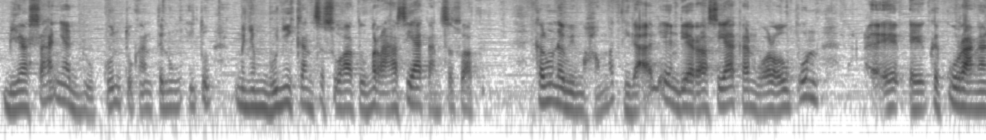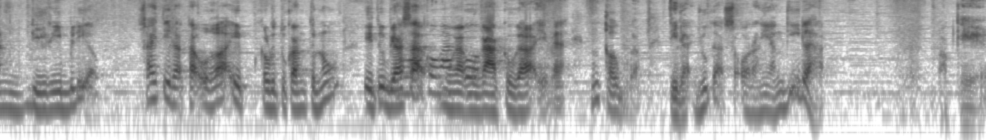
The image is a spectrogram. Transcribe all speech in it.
biasanya dukun tukang tenung itu menyembunyikan sesuatu, merahasiakan sesuatu. Kalau Nabi Muhammad tidak ada yang dia rahasiakan walaupun eh, eh, kekurangan diri beliau. Saya tidak tahu gaib. Kalau tukang tenung itu biasa mengaku-ngaku gaib. Ya. Engkau bukan. Tidak juga seorang yang gila. Oke.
